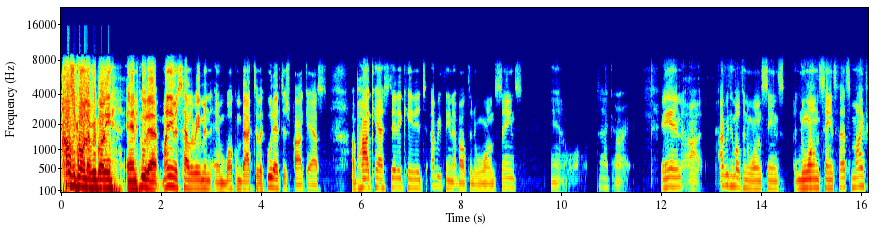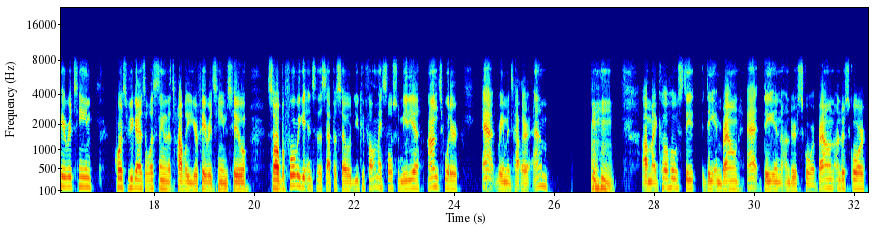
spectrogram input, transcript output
How's it going, everybody? And who dat? My name is Tyler Raymond, and welcome back to the Who Dat Dish podcast, a podcast dedicated to everything about the New Orleans Saints. And all right, and uh, everything about the New Orleans Saints. New Orleans Saints. That's my favorite team. Of course, if you guys are listening, that's probably your favorite team too. So before we get into this episode, you can follow my social media on Twitter at Raymond Tyler M. uh, my co-host Dayton Brown at Dayton underscore Brown underscore,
